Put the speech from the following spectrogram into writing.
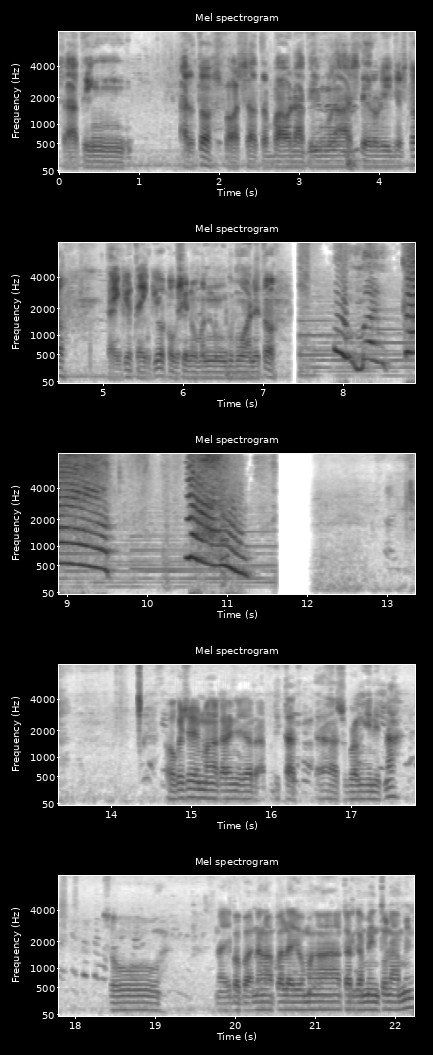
sa ating ano to bawas sa trabaho natin mga stero rangers to. Thank you thank you. Kung sino man gumawa nito. Okay, so yun mga ka-ranger update at ah, sobrang init na. So, naibaba na nga pala yung mga kargamento namin.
